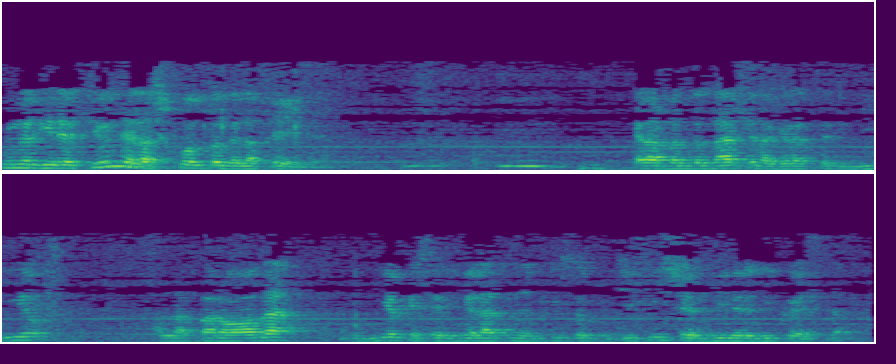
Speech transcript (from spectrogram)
Una direzione è l'ascolto della fede, è l'abbandonarsi alla grazia di Dio, alla parola di Dio che si è rivelata nel Cristo crocifisso e il vivere di questa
